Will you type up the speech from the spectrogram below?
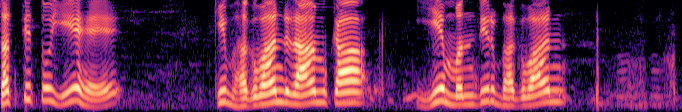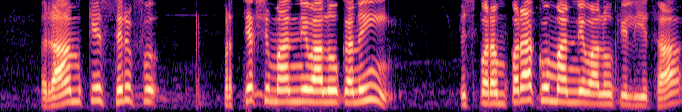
सत्य तो ये है कि भगवान राम का ये मंदिर भगवान राम के सिर्फ़ प्रत्यक्ष मानने वालों का नहीं, इस परंपरा को मानने वालों के लिए था।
